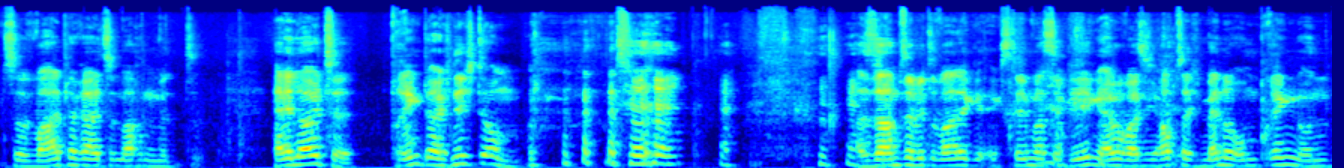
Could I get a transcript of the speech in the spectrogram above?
so Wahlplakate zu machen mit Hey Leute, bringt euch nicht um. Also da haben sie mittlerweile extrem was dagegen, einfach weil sich hauptsächlich Männer umbringen und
